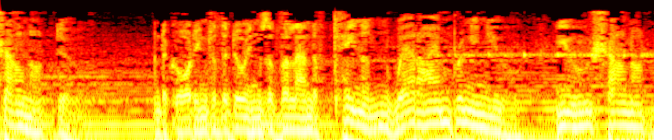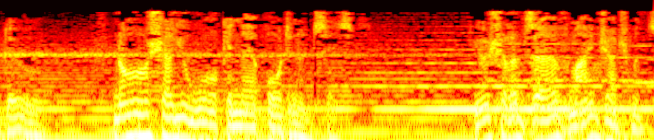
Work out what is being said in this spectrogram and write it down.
shall not do. And according to the doings of the land of Canaan, where I am bringing you, you shall not do. Nor shall you walk in their ordinances. You shall observe my judgments,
